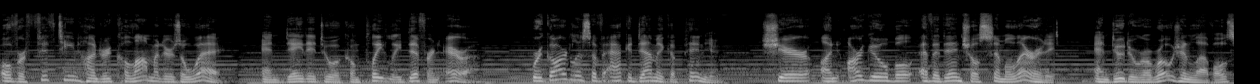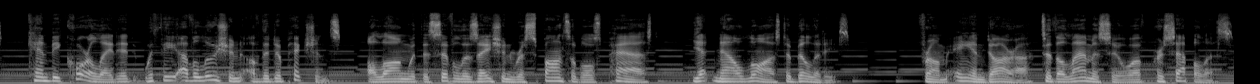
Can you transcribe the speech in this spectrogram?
over 1,500 kilometers away and dated to a completely different era, regardless of academic opinion, share unarguable evidential similarities and due to erosion levels can be correlated with the evolution of the depictions, along with the civilization responsible's past yet now lost abilities. From Ain Dara to the Lamassu of Persepolis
